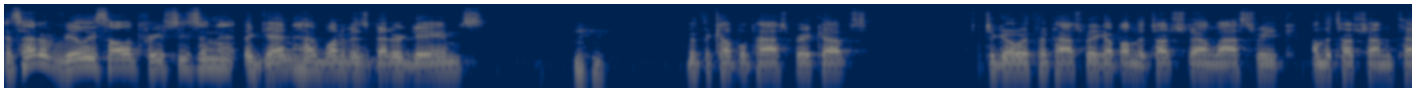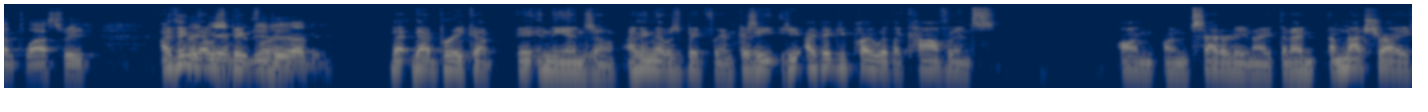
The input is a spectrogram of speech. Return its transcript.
has had a really solid preseason. Again, had one of his better games Mhm. with a couple pass breakups. To go with the pass breakup on the touchdown last week, on the touchdown attempt last week. I think Great that was big for for DJ him. Ivey. that that breakup in the end zone. I think that was big for him because he, he I think he played with a confidence on on Saturday night that I I'm not sure I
